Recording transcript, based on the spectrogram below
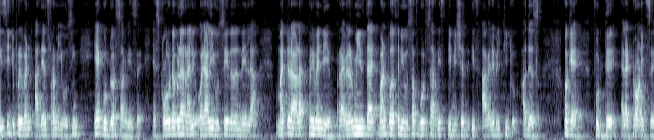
easy to prevent others from using a good or service excludable പറഞ്ഞാൽ ഒരാൾ യൂസ് ചെയ്തത് എന്ത് മറ്റൊരാളെ പ്രിവെന്റ് ചെയ്യും. Regular means that one person use of good service diminish is availability to others okay food electronics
